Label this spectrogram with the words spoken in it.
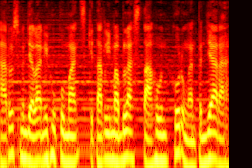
harus menjalani hukuman sekitar 15 tahun kurungan penjara.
